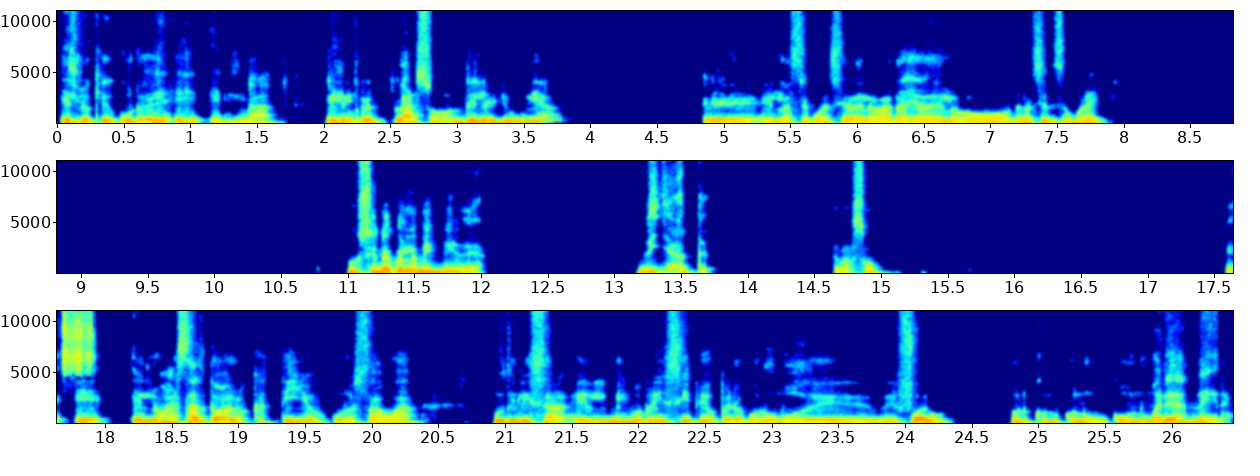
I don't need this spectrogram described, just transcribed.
Es lo que ocurre, es, la, es el reemplazo de la lluvia eh, en la secuencia de la batalla de, lo, de los siete samuráis. Funciona con la misma idea. Brillante. ¿Qué pasó? Eh, eh, en los asaltos a los castillos, Kurosawa utiliza el mismo principio, pero con humo de, fuego, con, con, con, negras.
